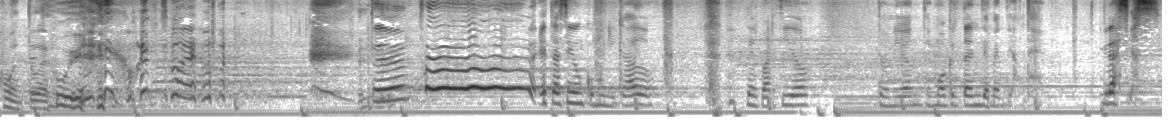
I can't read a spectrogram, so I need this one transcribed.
Juventud de Judy. Tun, tun. Este ha sido un comunicado del Partido de Unión Demócrata Independiente. Gracias.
